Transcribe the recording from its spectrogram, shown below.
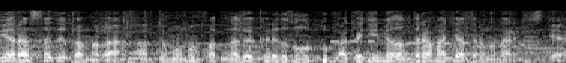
вера садыковнага абдымомунов атындагы кыргыз улуттук академиялык драма театрынын артисти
